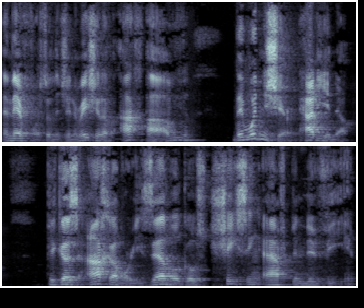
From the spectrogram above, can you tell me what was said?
And therefore, so the generation of Achav, they wouldn't share it. How do you know? Because Achav or Izebel goes chasing after Nevi'im.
